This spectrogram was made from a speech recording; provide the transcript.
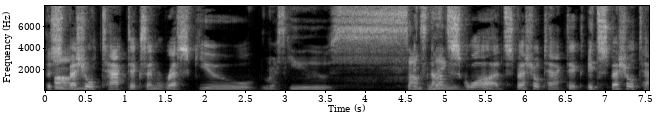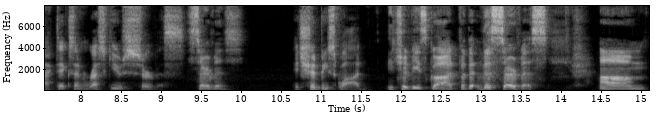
The Um, special tactics and rescue rescue something It's not squad. Special tactics. It's special tactics and rescue service. service. It should be squad. it should be squad, but the, the service, um,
